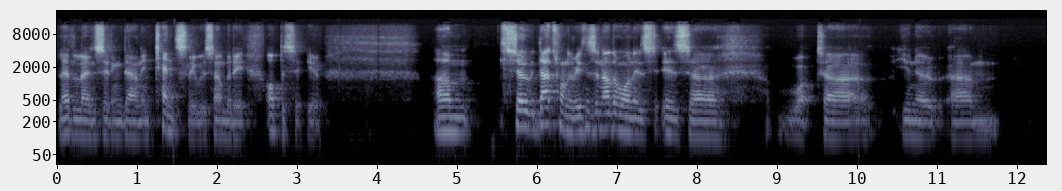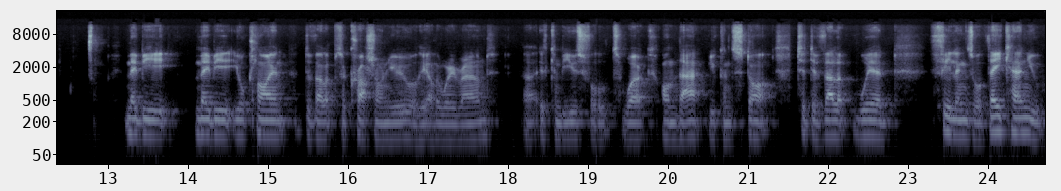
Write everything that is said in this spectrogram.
let alone sitting down intensely with somebody opposite you. Um, so that's one of the reasons. Another one is is uh, what uh, you know um, maybe maybe your client develops a crush on you or the other way around. Uh, it can be useful to work on that. You can start to develop weird feelings, or they can. You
